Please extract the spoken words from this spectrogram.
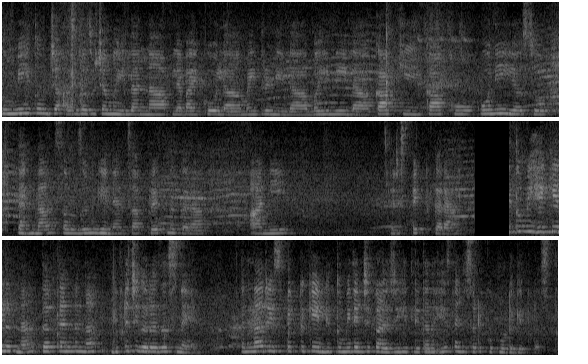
तुम्ही तुमच्या आजूबाजूच्या महिलांना आपल्या बायकोला मैत्रिणीला बहिणीला काकी काकू कोणीही असो त्यांना समजून घेण्याचा प्रयत्न करा आणि रिस्पेक्ट करा. तुम्ही हे केलं ना तर त्यांना ना गिफ्टची गरजच नाही. त्यांना रिस्पेक्ट केली तुम्ही त्यांची काळजी घेतली तर हेच त्यांच्यासाठी खूप मोठं गिफ्ट असतं.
